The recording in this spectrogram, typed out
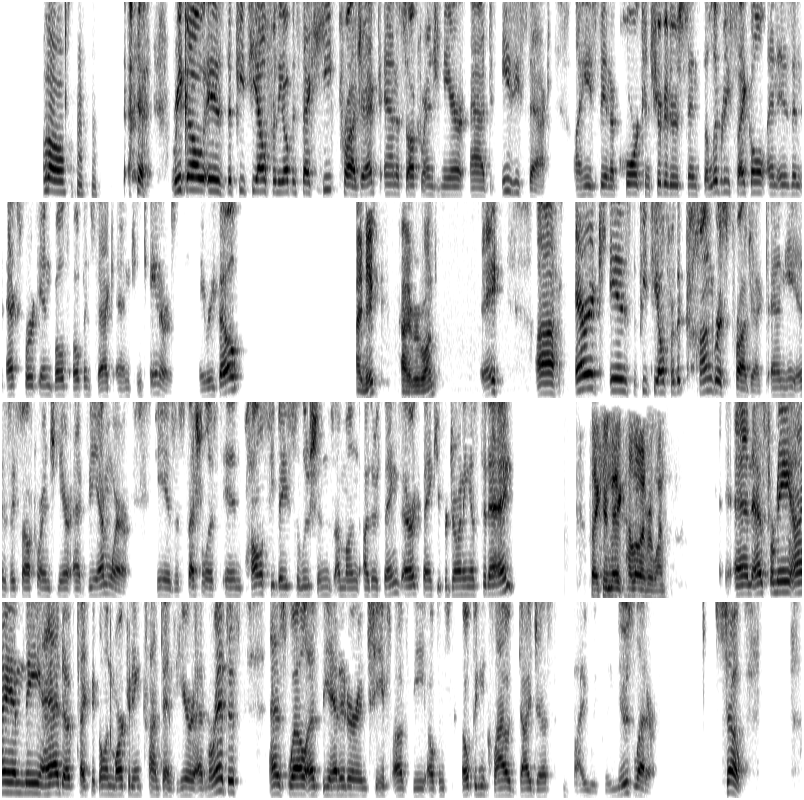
Hello. Rico is the PTL for the OpenStack Heat project and a software engineer at EasyStack. Uh, he's been a core contributor since the Liberty cycle and is an expert in both OpenStack and containers. Hey, Rico. Hi, Nick. Hi, everyone. Hey. Uh, Eric is the PTL for the Congress project, and he is a software engineer at VMware. He is a specialist in policy-based solutions, among other things. Eric, thank you for joining us today. Thank you, Nick. Hello, everyone. And as for me, I am the head of technical and marketing content here at Mirantis, as well as the editor-in-chief of the Open, Open Cloud Digest biweekly newsletter. So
